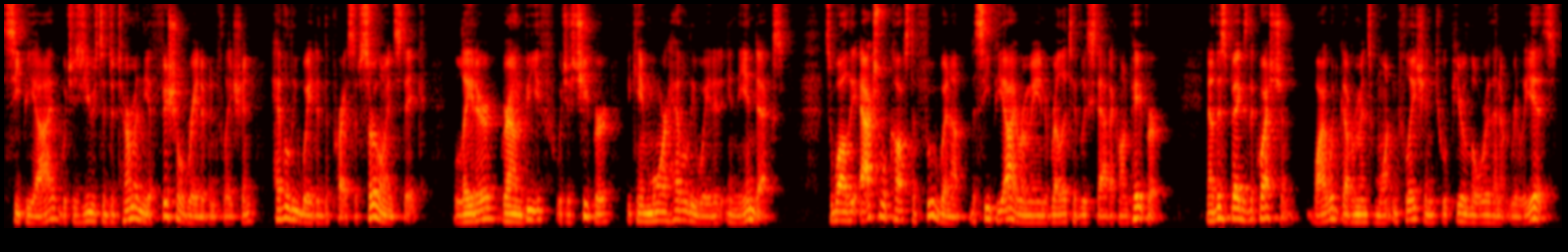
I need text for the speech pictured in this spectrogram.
CPI, which is used to determine the official rate of inflation, heavily weighted the price of sirloin steak. Later, ground beef, which is cheaper, became more heavily weighted in the index. So while the actual cost of food went up, the CPI remained relatively static on paper. Now, this begs the question why would governments want inflation to appear lower than it really is?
